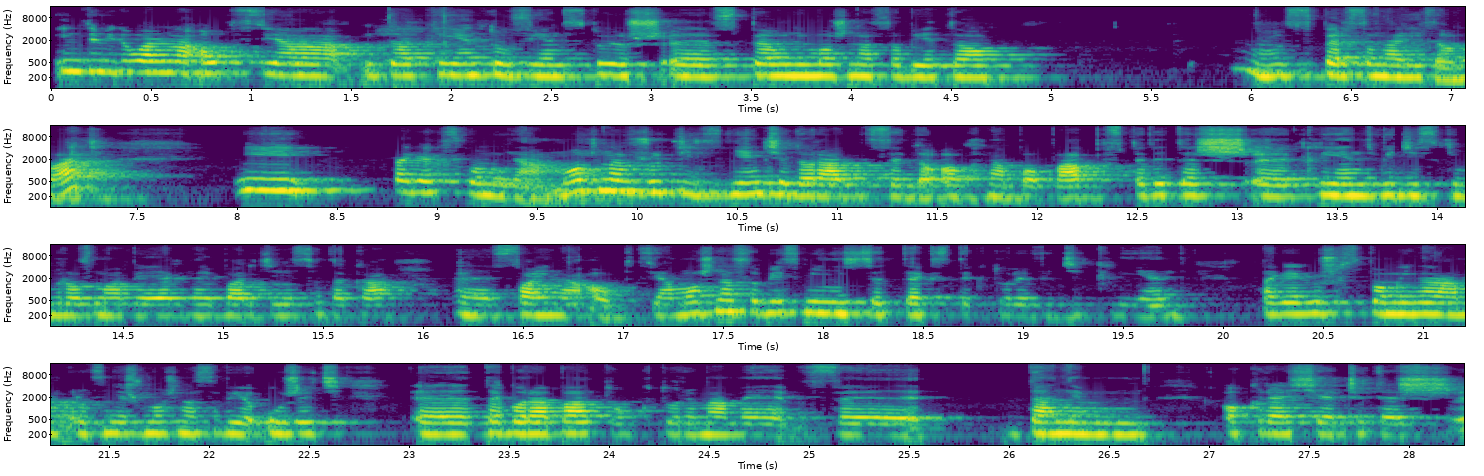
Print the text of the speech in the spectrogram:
indywidualna opcja dla klientów, więc tu już w pełni można sobie to mm, spersonalizować. I tak jak wspominałam, można wrzucić zdjęcie doradcy do okna pop-up, wtedy też e, klient widzi, z kim rozmawia, jak najbardziej jest to taka e, fajna opcja. Można sobie zmienić te teksty, które widzi klient. Tak jak już wspominałam, również można sobie użyć e, tego rabatu, który mamy w danym okresie, czy też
